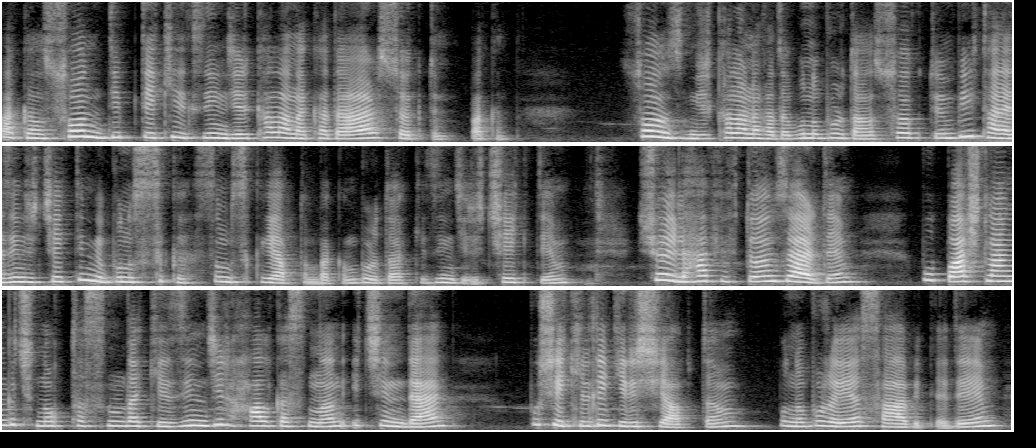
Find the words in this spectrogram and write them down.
Bakın son dipteki zincir kalana kadar söktüm. Bakın. Son zincir kalana kadar bunu buradan söktüm. Bir tane zincir çektim ve bunu sıkı sımsıkı yaptım. Bakın buradaki zinciri çektim. Şöyle hafif dönzerdim. Bu başlangıç noktasındaki zincir halkasının içinden bu şekilde giriş yaptım. Bunu buraya sabitledim.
